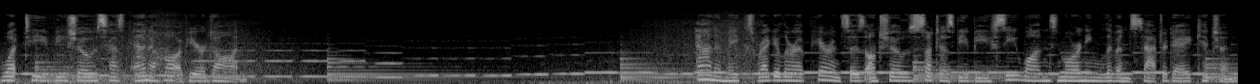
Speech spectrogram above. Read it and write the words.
What TV shows has Anna Haugh appeared on? Anna makes regular appearances on shows such as BBC One's Morning Live and Saturday Kitchen.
